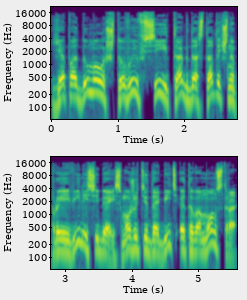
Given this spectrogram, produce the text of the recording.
я подумал, что вы все и так достаточно проявили себя и сможете добить этого монстра,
